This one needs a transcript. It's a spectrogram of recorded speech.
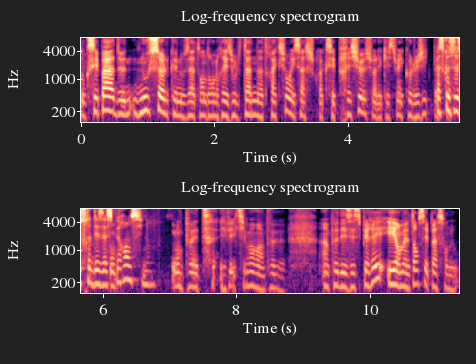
Donc c'est pas de nous seuls que nous attendons le résultat de notre action, et ça je crois que c'est précieux sur les questions écologiques. Parce, que ce serait désespérant sinon. On peut être effectivement un peu, un peu désespéré, et en même temps c'est pas sans nous.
